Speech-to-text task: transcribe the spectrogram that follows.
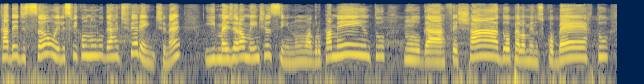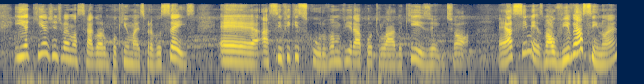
Cada edição eles ficam num lugar diferente, né? E, mas geralmente assim, num agrupamento, num lugar fechado ou pelo menos coberto. E aqui a gente vai mostrar agora um pouquinho mais para vocês. É, assim fica escuro. Vamos virar para outro lado aqui, gente, ó. É assim mesmo, ao vivo é assim, não é?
